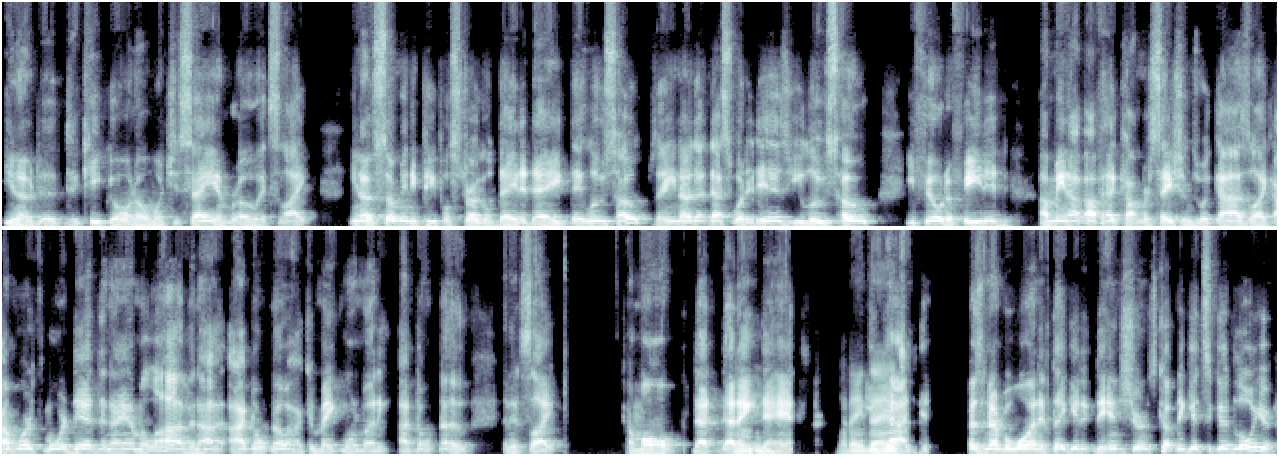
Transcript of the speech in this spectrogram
you know, to, to keep going on what you're saying, bro, it's like, you know, so many people struggle day to day. They lose hope. So, you know, that that's what it is. You lose hope. You feel defeated. I mean, I've, I've had conversations with guys like, I'm worth more dead than I am alive. And I, I don't know how I can make more money. I don't know. And it's like, come on, that, that ain't mm-hmm. the answer. That ain't you the answer. Because number one, if they get it, the insurance company gets a good lawyer,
